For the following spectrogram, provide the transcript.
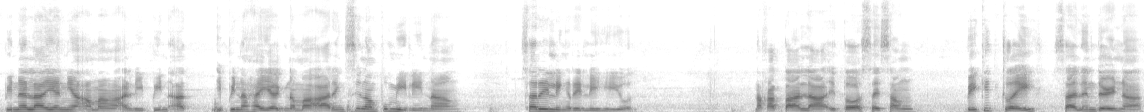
Pinalayan niya ang mga alipin at ipinahayag na maaring silang pumili ng sariling relihiyon. Nakatala ito sa isang baked clay cylinder na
